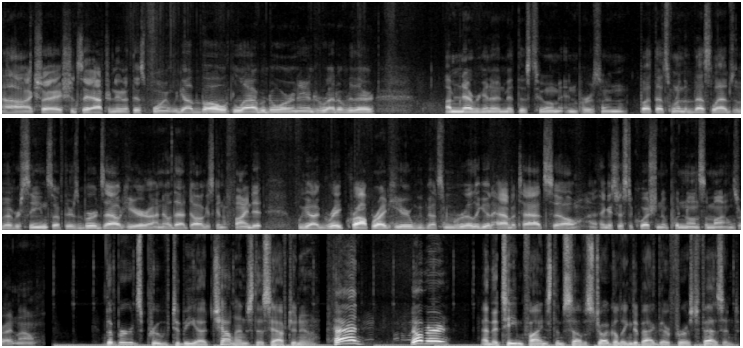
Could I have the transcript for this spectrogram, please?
Uh, actually, I should say afternoon at this point. We got Bo, the Labrador, and Andrew right over there. I'm never gonna admit this to him in person, but that's one of the best labs I've ever seen. So if there's birds out here, I know that dog is gonna find it. We got a great crop right here. We've got some really good habitat, so I think it's just a question of putting on some miles right now. The birds proved to be a challenge this afternoon. Head, no bird and the team finds themselves struggling to bag their first pheasant.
